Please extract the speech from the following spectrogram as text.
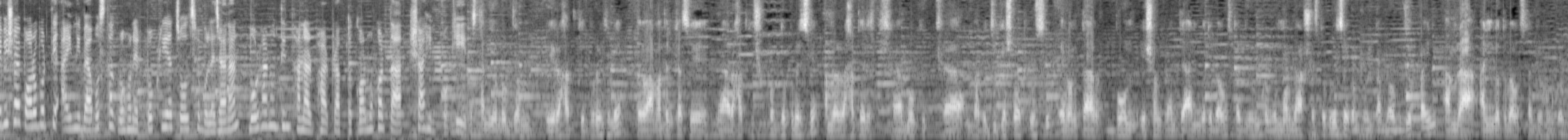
এ বিষয়ে পরবর্তী আইনি ব্যবস্থা গ্রহণের প্রক্রিয়া চলছে বলে জানান বোরহানউদ্দিন থানার ভারপ্রাপ্ত কর্মকর্তা শাহিন ফকির। স্থানীয় লোকজন এই রাহাতকে ধরে ফেলে, তো আমাদের কাছে রাহাতকে সুপর্দ করেছে। আমরা রাহাতের মৌখিক ভাবে জিজ্ঞাসাবাদ করছি এবং তার বোন এ সংক্রান্তে আইনগত ব্যবস্থা গ্রহণ করবে মর্মে আশ্বস্ত করেছে। এখন পর্যন্ত আমরা অভিযোগ পাইনি। আমরা আইনগত ব্যবস্থা গ্রহণ করব।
